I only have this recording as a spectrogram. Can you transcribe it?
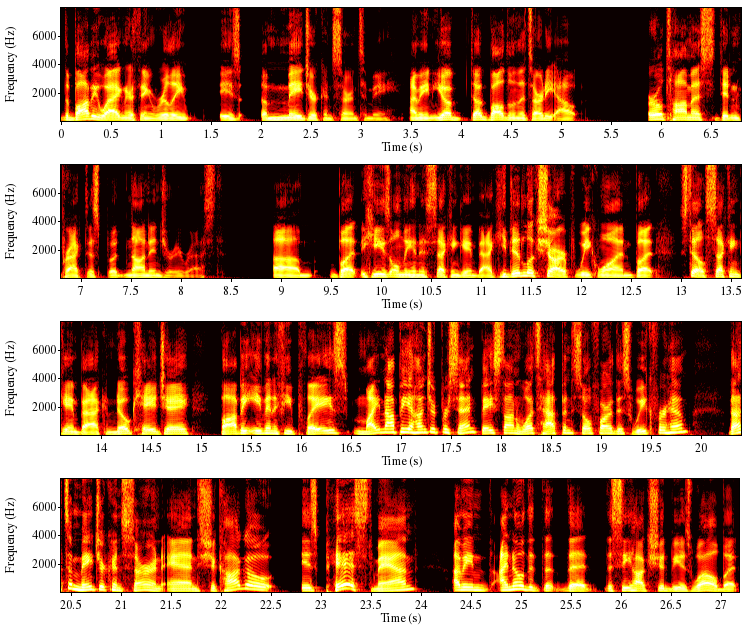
the Bobby Wagner thing really is a major concern to me. I mean, you have Doug Baldwin that's already out. Earl Thomas didn't practice, but non-injury rest. Um, but he's only in his second game back. He did look sharp week one, but still, second game back. No KJ. Bobby, even if he plays, might not be 100% based on what's happened so far this week for him. That's a major concern. And Chicago is pissed, man. I mean, I know that the, that the Seahawks should be as well, but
